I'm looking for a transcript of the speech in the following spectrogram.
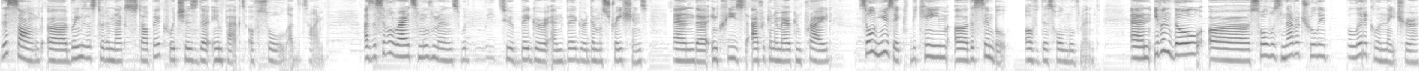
this song uh, brings us to the next topic, which is the impact of soul at the time. As the civil rights movements would lead to bigger and bigger demonstrations and uh, increased African American pride, soul music became uh, the symbol of this whole movement. And even though uh, soul was never truly political in nature,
